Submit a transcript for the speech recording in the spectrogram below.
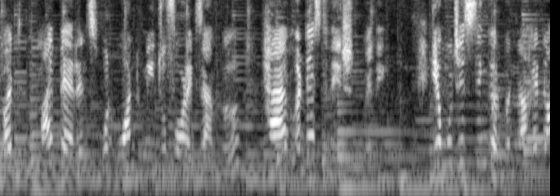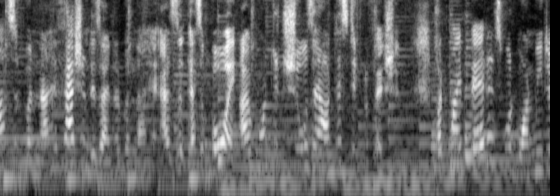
but my parents would want me to, for example, have a destination wedding. या मुझे सिंगर बनना है डांसर बनना है फैशन डिजाइनर बनना है एज एज अ बॉय आई वांट टू चूज एन आर्टिस्टिक प्रोफेशन बट माय पेरेंट्स वुड वांट मी टू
